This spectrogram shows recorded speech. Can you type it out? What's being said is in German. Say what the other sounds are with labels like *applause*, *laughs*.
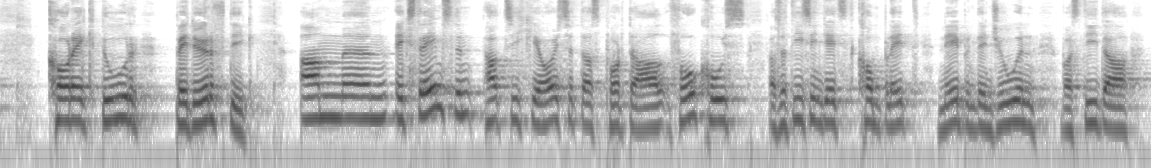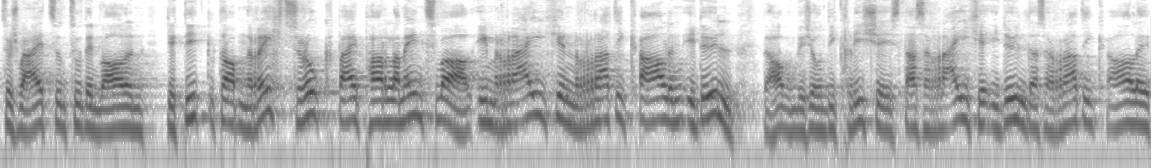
korrekturbedürftig. Am ähm, extremsten hat sich geäußert das Portal Focus. Also die sind jetzt komplett neben den Schuhen, was die da zur Schweiz und zu den Wahlen getitelt haben. Rechtsruck bei Parlamentswahl im reichen, radikalen Idyll. Da haben wir schon die Klischees, das reiche Idyll, das radikale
